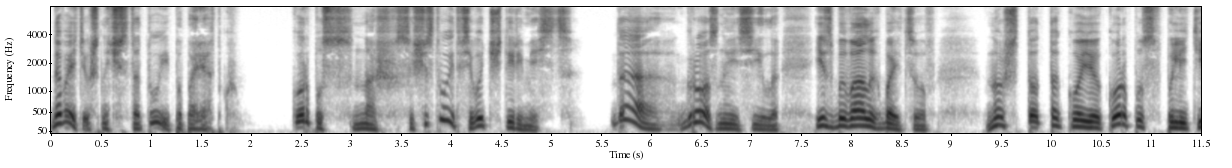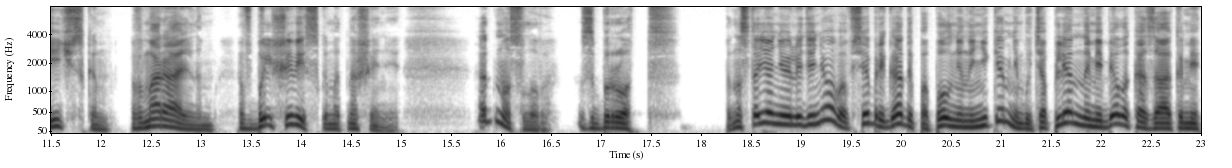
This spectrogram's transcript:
Давайте уж на чистоту и по порядку. Корпус наш существует всего четыре месяца. Да, грозная сила, из бывалых бойцов — но что такое корпус в политическом, в моральном, в большевистском отношении? Одно слово — сброд. По настоянию Леденева все бригады пополнены не кем-нибудь, а пленными белоказаками,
